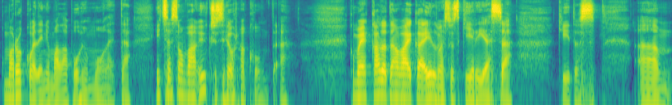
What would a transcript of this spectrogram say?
kun mä rukoilin, Jumala puhui mulle, että itse asiassa on vain yksi seurakunta. Kun me katsotaan vaikka ilmestyskirjassa, kiitos, um,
